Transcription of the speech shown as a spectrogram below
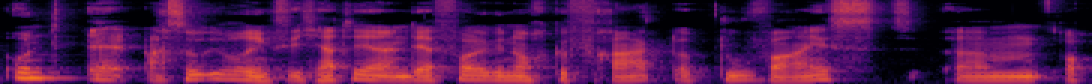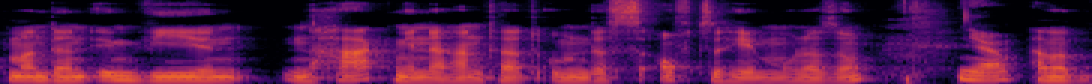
Und, äh, ach so, übrigens, ich hatte ja in der Folge noch gefragt, ob du weißt, ähm, ob man dann irgendwie einen Haken in der Hand hat, um das aufzuheben oder so. Ja. Aber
